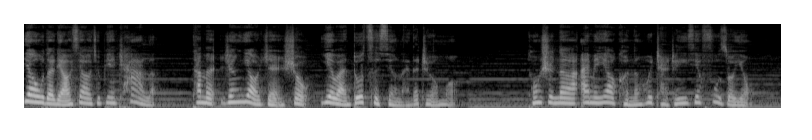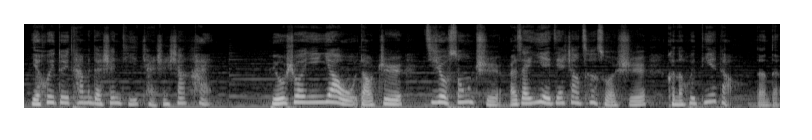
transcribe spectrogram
药物的疗效就变差了，他们仍要忍受夜晚多次醒来的折磨。同时呢，安眠药可能会产生一些副作用，也会对他们的身体产生伤害。比如说，因药物导致肌肉松弛，而在夜间上厕所时可能会跌倒。等等，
